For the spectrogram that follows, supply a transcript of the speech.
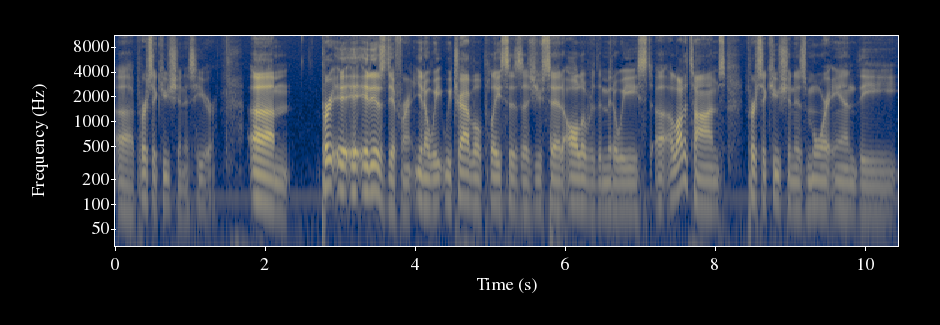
Uh, persecution is here. Um, per, it, it is different. You know, we, we travel places, as you said, all over the Middle East. Uh, a lot of times, persecution is more in the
